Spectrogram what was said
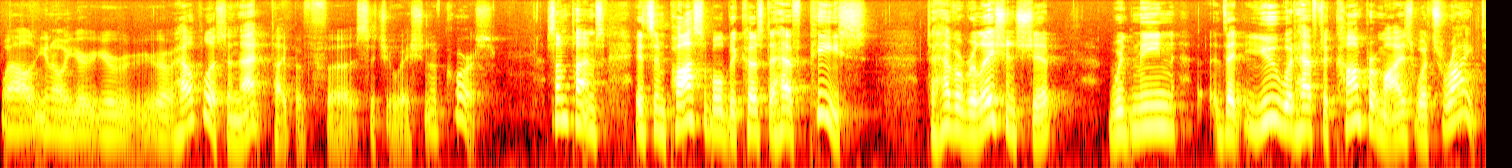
Well, you know, you're, you're, you're helpless in that type of situation, of course. Sometimes it's impossible because to have peace, to have a relationship, would mean that you would have to compromise what's right.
